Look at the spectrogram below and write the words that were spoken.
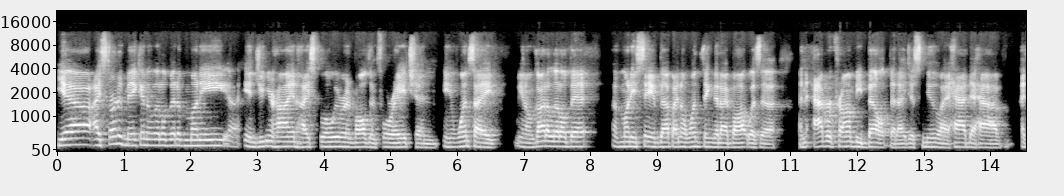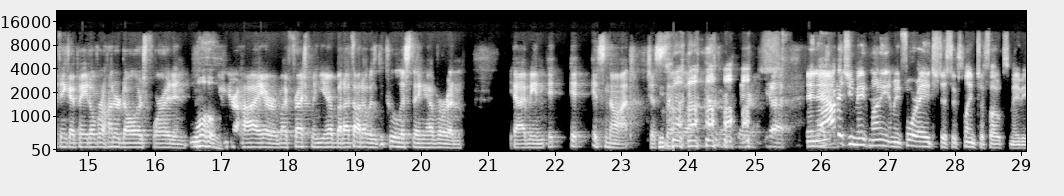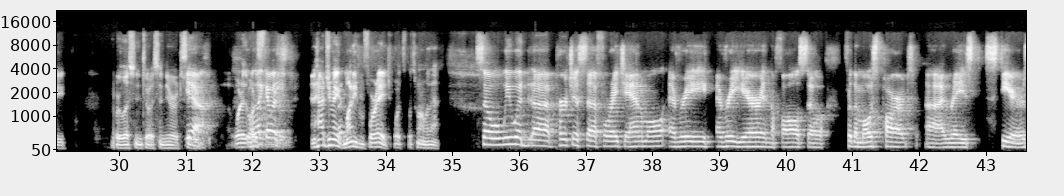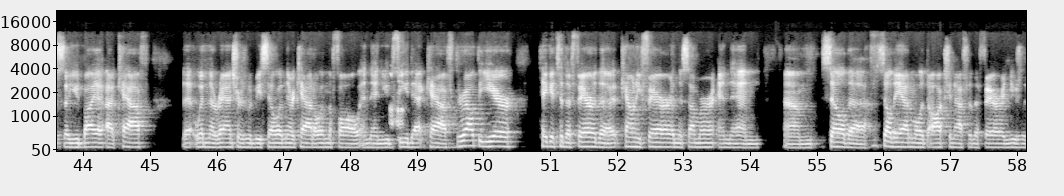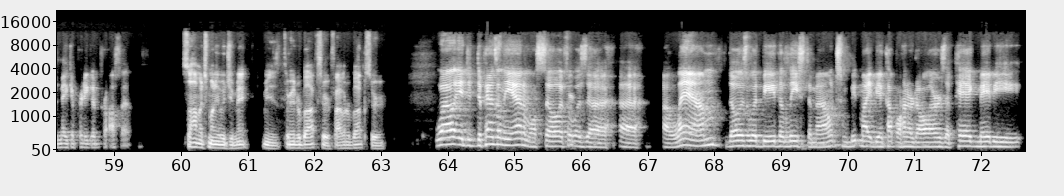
Yeah, I started making a little bit of money uh, in junior high and high school. We were involved in 4-H, and you know, once I you know got a little bit of money saved up, I know one thing that I bought was a an Abercrombie belt that I just knew I had to have. I think I paid over a hundred dollars for it in Whoa. junior high or my freshman year, but I thought it was the coolest thing ever. And yeah, I mean, it it it's not just so. Uh, yeah. And how did you make money? I mean, 4-H. Just explain to folks maybe who are listening to us in New York City. Yeah. What, what well, like I was, and how'd you make money from 4-H? What's what's going on with that? So we would uh, purchase a 4-H animal every every year in the fall. So for the most part, uh, I raised steers. So you'd buy a, a, calf that when the ranchers would be selling their cattle in the fall, and then you'd uh-huh. feed that calf throughout the year. Take it to the fair, the county fair in the summer, and then um, sell the sell the animal at the auction after the fair, and usually make a pretty good profit. So how much money would you make? I mean, is it 300 bucks or 500 bucks or? Well, it depends on the animal. So if it was a, a, a lamb, those would be the least amount. It might be a couple hundred dollars. A pig, maybe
